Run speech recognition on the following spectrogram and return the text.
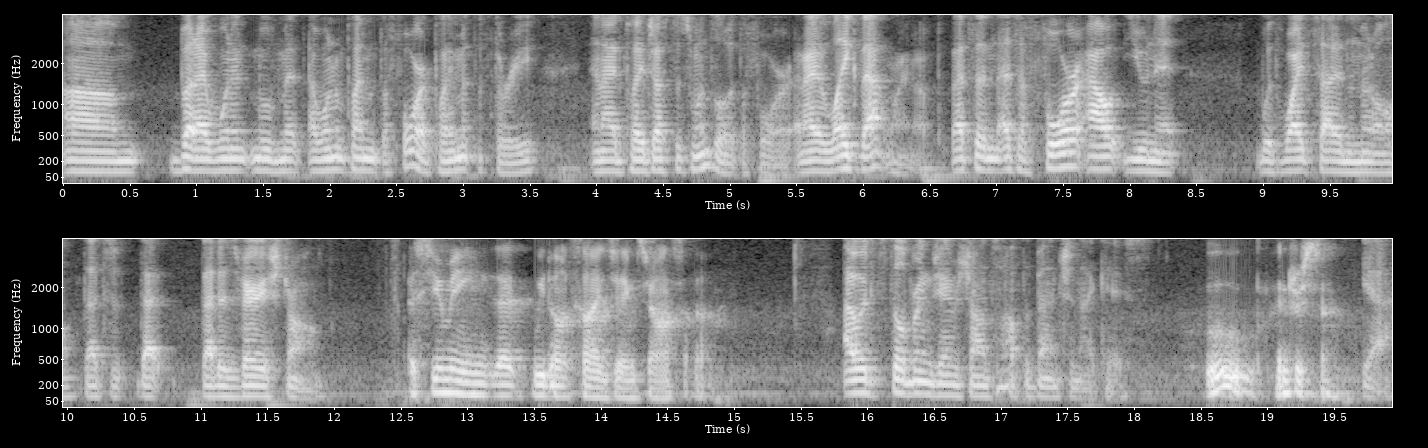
Um, but I wouldn't move him. At, I wouldn't play him at the four. I'd play him at the three and I'd play Justise Winslow at the four, and I like that lineup. That's a that's a four out unit with Whiteside in the middle. That's that that is very strong. Assuming that we don't sign James Johnson up. I would still bring James Johnson off the bench in that case. Ooh, interesting. Yeah,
